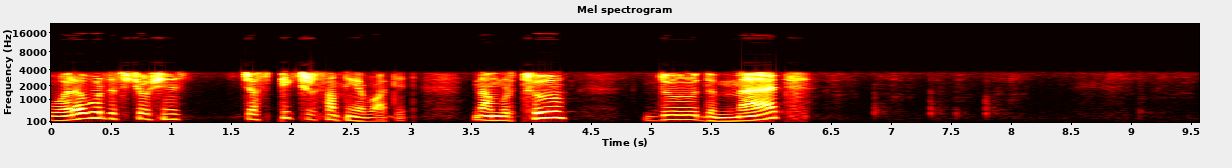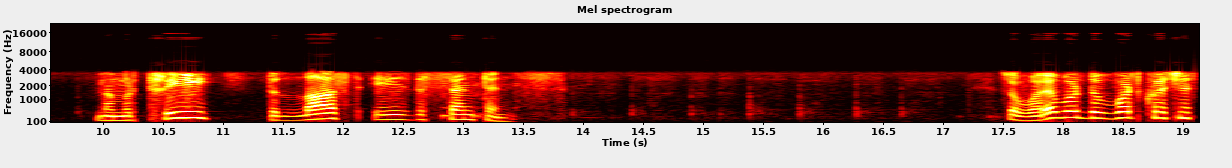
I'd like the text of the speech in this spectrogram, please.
whatever the situation is, just picture something about it. Number two, do the math. Number three, the last is the sentence. So whatever the word question is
